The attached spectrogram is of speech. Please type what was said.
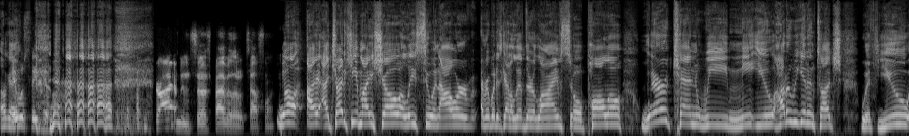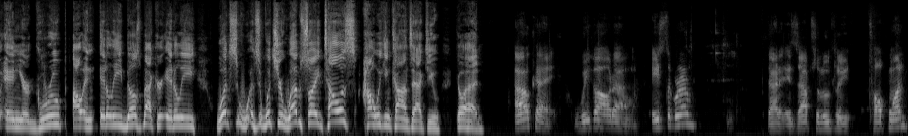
Okay. It was thinking about Driving, so it's probably a little tough one. well, I, I try to keep my show at least to an hour. Everybody's got to live their lives. So, Paolo, where can we meet you? How do we get in touch with you and your group out in Italy, Billsbacker, Italy? What's, what's what's your website? Tell us how we can contact you. Go ahead. Okay, we got uh, Instagram. That is absolutely top one,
